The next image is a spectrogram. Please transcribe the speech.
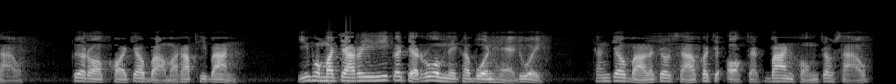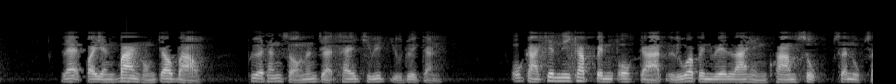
สาว เพื่อรอคอยเจ้าบ่าวมารับที่บ้าน หญิงพรหมจารีนี้ก็จะร่วมในขบวนแห่ด้วย ทั้งเจ้าบ่าวและเจ้าสาวก็จะออกจากบ้านของเจ้าสาว และไปยังบ้านของเจ้าบ่าว เพื่อทั้งสองนั้นจะใช้ชีวิตอยู่ด้วยกัน โอกาสเช่นนี้ครับ เป็นโอกาสหรือว่าเป็นเวลาแห่งความสุขสนุกส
